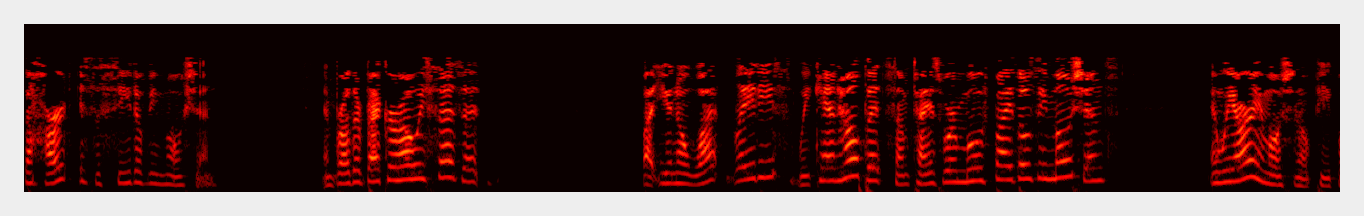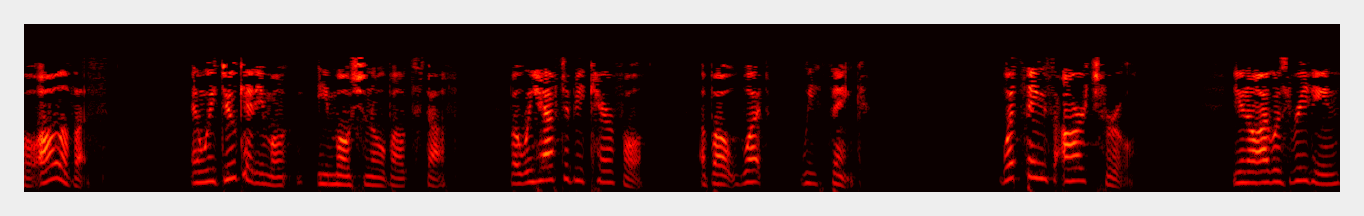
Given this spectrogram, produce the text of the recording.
The heart is the seat of emotion. And Brother Becker always says it. But you know what, ladies? We can't help it. Sometimes we're moved by those emotions. And we are emotional people, all of us. And we do get emo- emotional about stuff. But we have to be careful about what we think. What things are true? You know, I was reading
